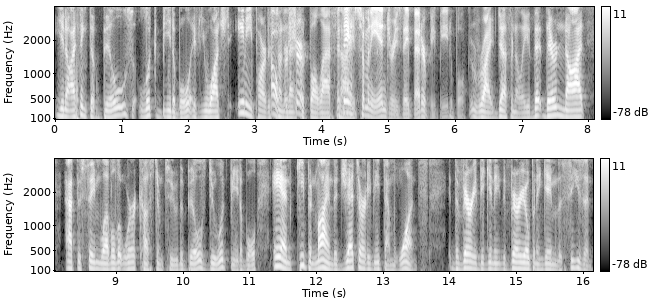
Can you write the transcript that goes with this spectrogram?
you know, I think the Bills look beatable if you watched any part of Oh, Sunday Night sure. Football last If night. they have so many injuries, they better be beatable. Right, definitely. They're not at the same level that we're accustomed to. The Bills do look beatable, and keep in mind the Jets already beat them once the very beginning, the very opening game of the season.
